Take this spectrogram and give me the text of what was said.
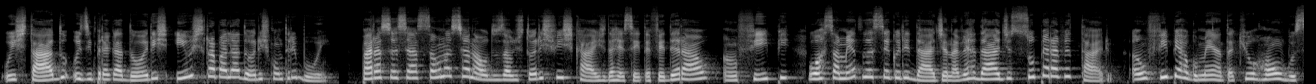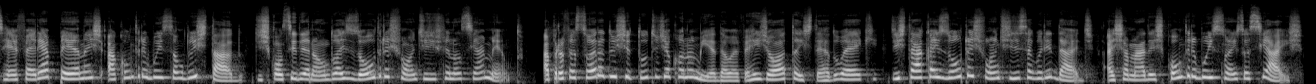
o Estado, os empregadores e os trabalhadores contribuem. Para a Associação Nacional dos Auditores Fiscais da Receita Federal, ANFIP, o orçamento da Seguridade é, na verdade, superavitário. A ANFIP argumenta que o rombo se refere apenas à contribuição do Estado, desconsiderando as outras fontes de financiamento. A professora do Instituto de Economia da UFRJ, Esther Dueck, destaca as outras fontes de seguridade, as chamadas contribuições sociais,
